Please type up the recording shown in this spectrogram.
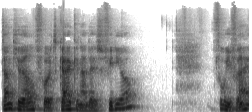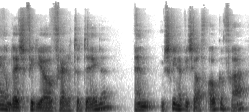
Dankjewel voor het kijken naar deze video. Voel je vrij om deze video verder te delen. En misschien heb je zelf ook een vraag.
